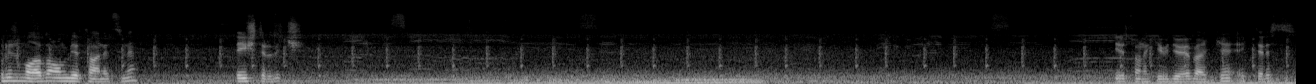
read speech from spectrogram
turizmolardan 11 tanesini değiştirdik. Bir sonraki videoya belki ekleriz.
